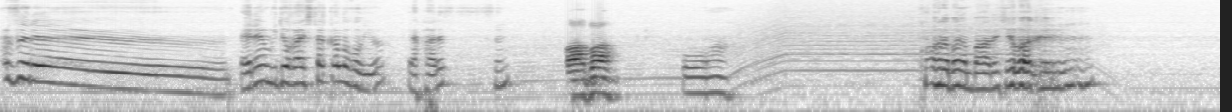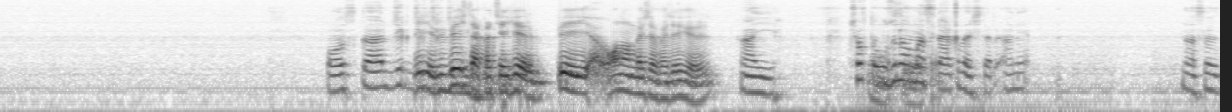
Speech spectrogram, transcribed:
Hazırım. Eren video kaç dakikalık oluyor? Yaparızsın. Bah bah. Oha. Arabanın bağırışa bakın. Oscar'cık İyi bir 5 dakika çekerim. Bir 10-15 dakika çekeriz. Hayır. Çok da Olması uzun olmasın yeter. arkadaşlar. Hani nasıl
